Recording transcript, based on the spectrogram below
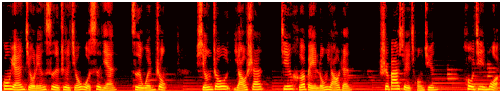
公元九零四至九五四年，字文仲，邢州尧山（今河北龙窑人）。十八岁从军，后晋末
